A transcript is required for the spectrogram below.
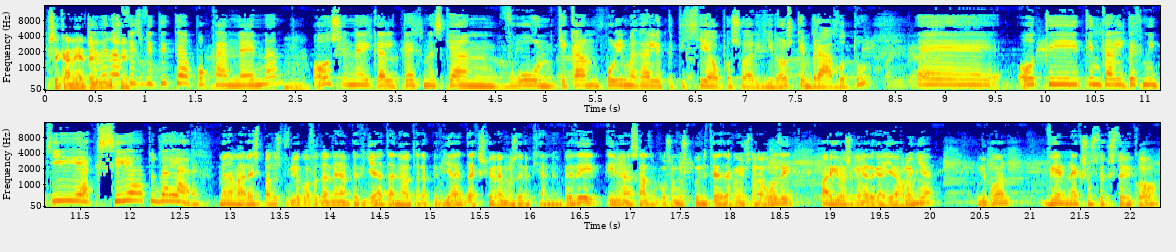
σε καμία Και δεν περίπτωση. αμφισβητείται από κανέναν όσοι νέοι καλλιτέχνες και αν βγουν και κάνουν πολύ μεγάλη επιτυχία όπως ο Αργυρός και μπράβο του, ε, ότι την καλλιτεχνική αξία του Νταλάρα. Μένα μου αρέσει πάντως που βλέπω αυτά τα νέα παιδιά, τα νεότερα παιδιά. Εντάξει, ο Ρέμος δεν είναι πια νέο παιδί. Είναι ένας άνθρωπος όμως που είναι 30 χρόνια στο τραγούδι. Ο Αργυρός είναι μια δεκαετία χρόνια. Λοιπόν, βγαίνουν έξω στο εξωτερικό,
